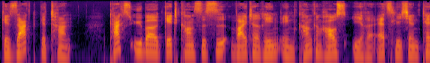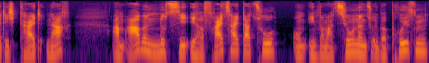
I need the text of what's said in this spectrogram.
Gesagt, getan. Tagsüber geht Kansisi weiterhin im Krankenhaus ihrer ärztlichen Tätigkeit nach. Am Abend nutzt sie ihre Freizeit dazu, um Informationen zu überprüfen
